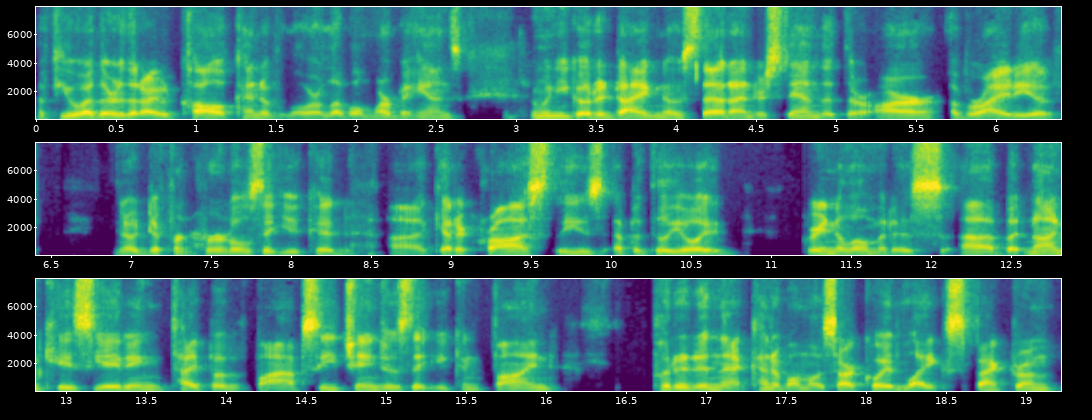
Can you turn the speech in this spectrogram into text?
a few other that I would call kind of lower level Morbihans. And when you go to diagnose that, I understand that there are a variety of you know different hurdles that you could uh, get across these epithelioid granulomatous uh, but non-caseating type of biopsy changes that you can find, put it in that kind of almost sarcoid-like spectrum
